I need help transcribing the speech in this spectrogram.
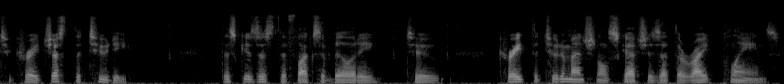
to create just the 2D. This gives us the flexibility to create the two-dimensional sketches at the right planes,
